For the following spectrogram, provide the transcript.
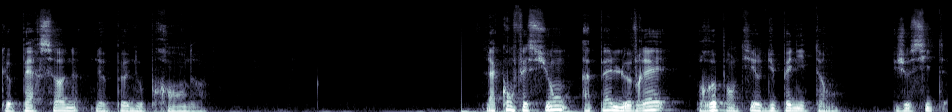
que personne ne peut nous prendre. La confession appelle le vrai repentir du pénitent. Je cite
